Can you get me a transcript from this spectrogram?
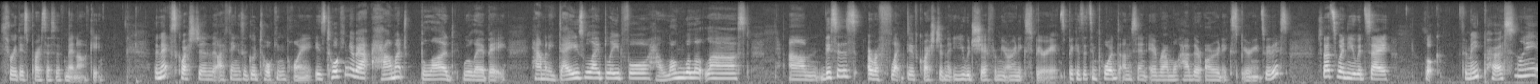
through this process of menarche. The next question that I think is a good talking point is talking about how much blood will there be. How many days will I bleed for? How long will it last? Um, this is a reflective question that you would share from your own experience because it's important to understand everyone will have their own experience with this. So that's when you would say, look, for me personally,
